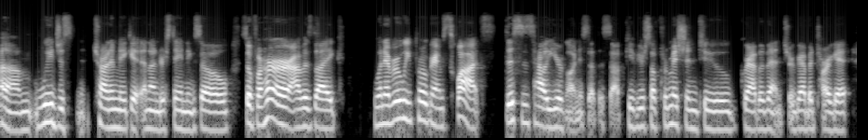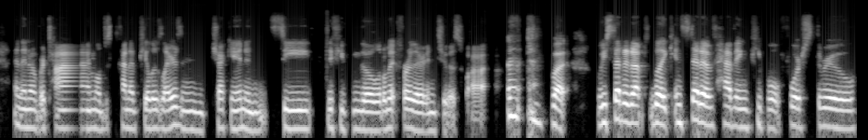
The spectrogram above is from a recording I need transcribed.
um, we just try to make it an understanding. So so for her, I was like, whenever we program squats, this is how you're going to set this up. Give yourself permission to grab a bench or grab a target, and then over time, we'll just kind of peel those layers and check in and see if you can go a little bit further into a squat. but we set it up like instead of having people force through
